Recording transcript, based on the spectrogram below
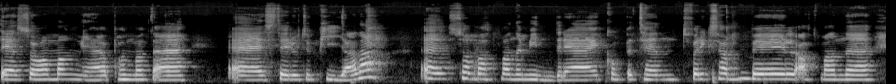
det er så mange på en måte eh, stereotypier, da. Eh, som at man er mindre kompetent, f.eks. At, eh,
